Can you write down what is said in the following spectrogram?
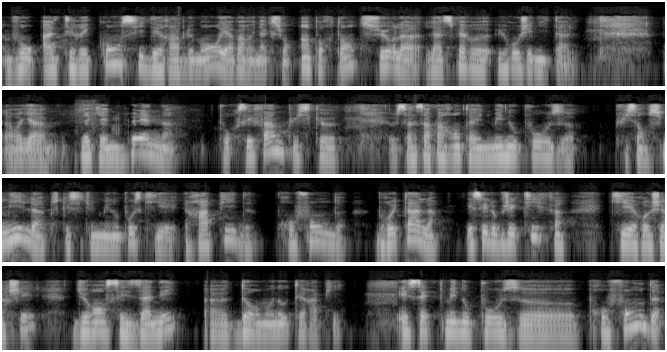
vont altérer considérablement et avoir une action importante sur la, la sphère euh, urogénitale. Alors il y a, il y a une peine pour ces femmes puisque euh, ça s'apparente à une ménopause puissance 1000 puisque c'est une ménopause qui est rapide, profonde, brutale et c'est l'objectif qui est recherché durant ces années euh, d'hormonothérapie. Et cette ménopause euh, profonde,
